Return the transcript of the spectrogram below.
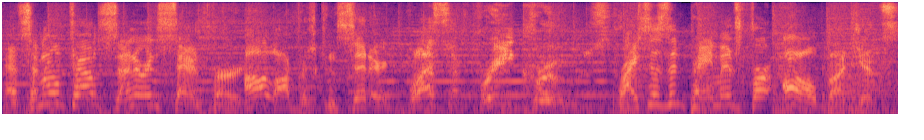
at Seminole Town Center in Sanford. All offers considered, plus a free cruise. Prices and payments for all budgets.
